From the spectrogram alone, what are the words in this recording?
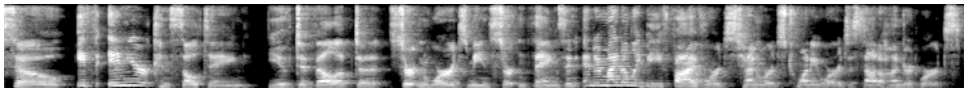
So, if in your consulting you've developed a certain words mean certain things, and, and it might only be five words, 10 words, 20 words, it's not 100 words.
